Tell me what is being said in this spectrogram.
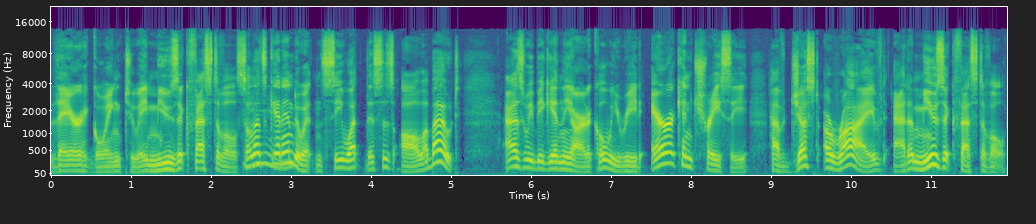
they're going to a music festival. So mm. let's get mm. into it and see what this is all about. As we begin the article, we read Eric and Tracy have just arrived at a music festival.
